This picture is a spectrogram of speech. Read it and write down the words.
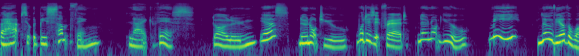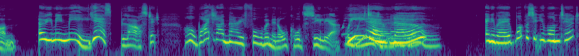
Perhaps it would be something like this. Darling? Yes? No, not you. What is it, Fred? No, not you. Me? No, the other one. Oh, you mean me? Yes, blast it. Oh, why did I marry four women all called Celia? We, we don't, don't know. know. Anyway, what was it you wanted?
